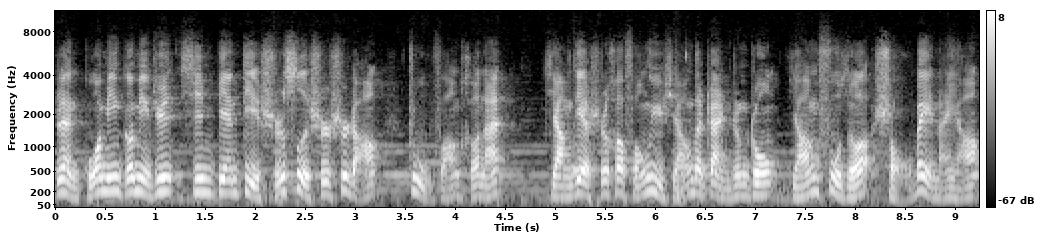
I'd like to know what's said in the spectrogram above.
任国民革命军新编第十四师师长，驻防河南。蒋介石和冯玉祥的战争中，杨负责守备南阳。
